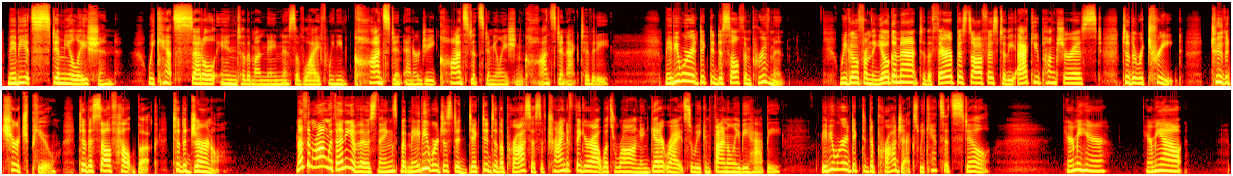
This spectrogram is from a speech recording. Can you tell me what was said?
Maybe it's stimulation. We can't settle into the mundaneness of life. We need constant energy, constant stimulation, constant activity. Maybe we're addicted to self improvement. We go from the yoga mat to the therapist's office to the acupuncturist to the retreat to the church pew to the self help book to the journal. Nothing wrong with any of those things, but maybe we're just addicted to the process of trying to figure out what's wrong and get it right so we can finally be happy. Maybe we're addicted to projects. We can't sit still. Hear me here. Hear me out.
